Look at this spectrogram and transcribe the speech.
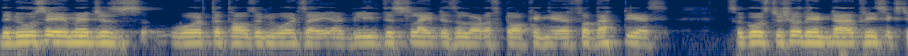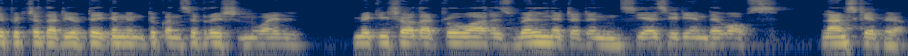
They do say image is worth a thousand words. I, I believe this slide does a lot of talking here for that, yes. So goes to show the entire 360 picture that you have taken into consideration while making sure that Provar is well knitted in CI/CD and DevOps landscape here.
